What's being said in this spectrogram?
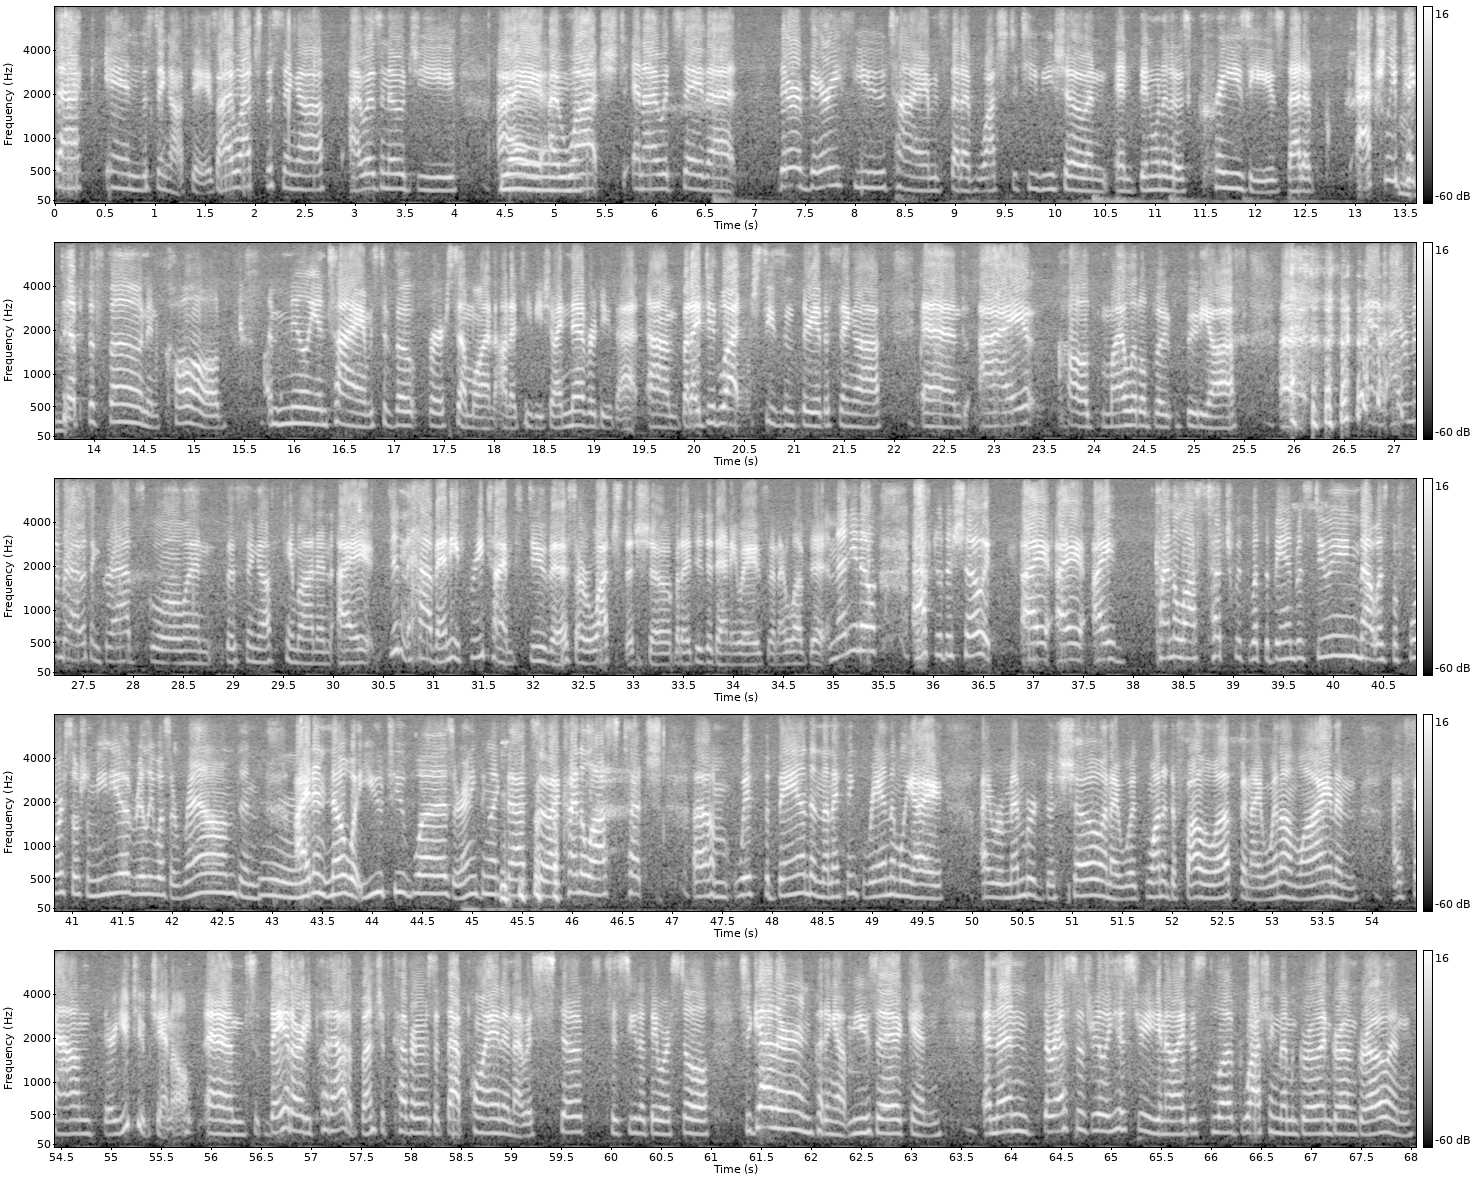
back in the sing off days. I watched the sing off. I was an OG. I, I watched, and I would say that there are very few times that I've watched a TV show and, and been one of those crazies that have actually picked mm-hmm. up the phone and called a million times to vote for someone on a TV show. I never do that. Um, but I did watch season three of The Sing Off, and I called my little bo- booty off. Uh, and I remember I was in grad school when the Sing Off came on, and I didn't have any free time to do this or watch this show, but I did it anyways, and I loved it. And then, you know, after the show, it, I, I, I kind of lost touch with what the band was doing. That was before social media really was around, and I didn't know what YouTube was or anything like that. so I kind of lost touch um, with the band, and then I think randomly I I remembered the show and I was wanted to follow up, and I went online and I found their YouTube channel, and they had already put out a bunch of covers at that point, and I was stoked to see that they were still together and putting out music, and and then the rest was really history. You know, I just loved watching them grow and grow and grow, and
